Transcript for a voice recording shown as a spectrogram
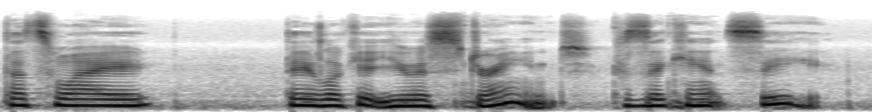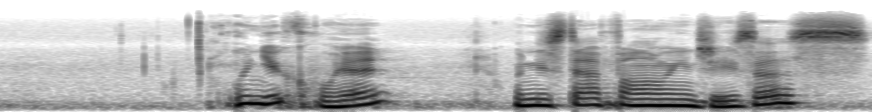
That's why they look at you as strange because they can't see. When you quit, when you stop following Jesus,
